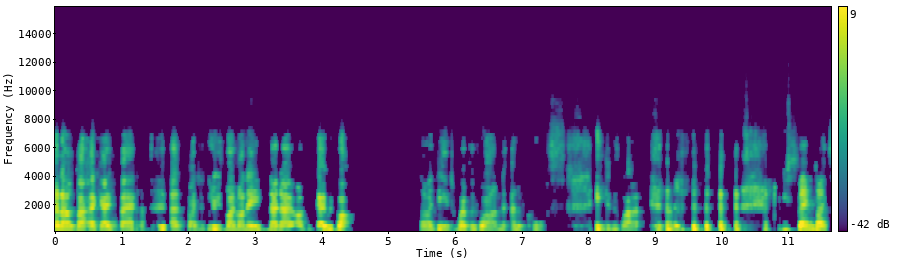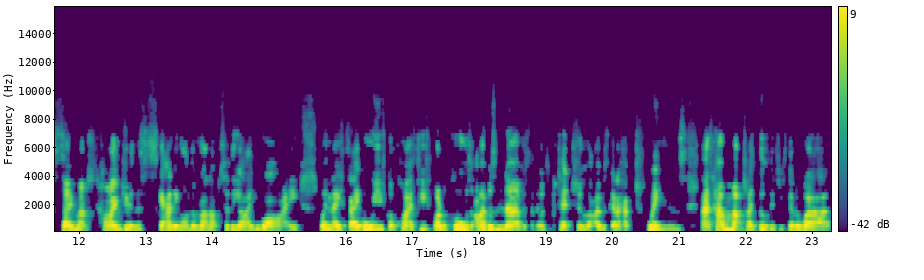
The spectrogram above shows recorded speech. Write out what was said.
and I was like, okay, fair. Uh, so I just lose my money. No, no, I'll just go with one. So I did, went with one, and of course, it didn't work. you spend like so much time during the scanning on the run up to the IUI when they say, Oh, you've got quite a few follicles. I was nervous that there was a potential that I was going to have twins. That's how much I thought this was going to work.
